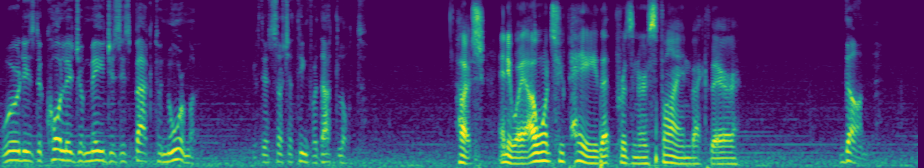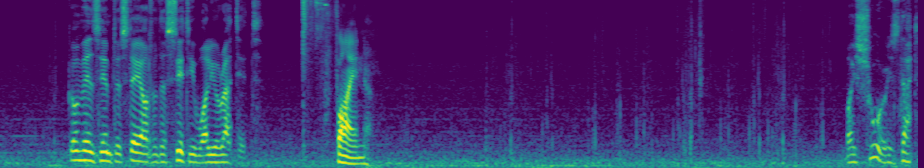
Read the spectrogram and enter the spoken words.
word is the College of Mages is back to normal. If there's such a thing for that lot. Hush. Anyway, I want to pay that prisoner's fine back there. Done. Convince him to stay out of the city while you're at it. Fine. By Shor, is that...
